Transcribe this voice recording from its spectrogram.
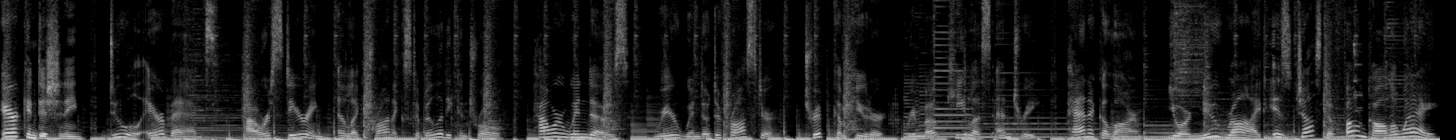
air conditioning, dual airbags, power steering, electronic stability control, power windows, rear window defroster, trip computer, remote keyless entry, panic alarm. Your new ride is just a phone call away.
